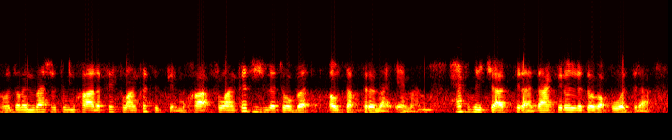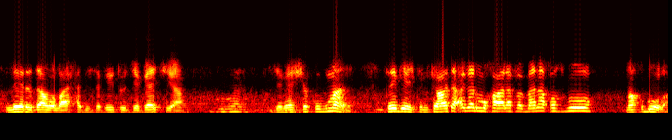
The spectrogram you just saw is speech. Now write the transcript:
ئەو دەڵێن باشە تو مخالفی فلان کەست کرد. فلان کەسیش لە تۆ بە ئەو تەقترە لای ئێمە حفظی چاکترە ذاکرە لە تۆ بە قوترە لێرەدا وڵای حەدیثەکەی تۆ جێگای چیە جێگای شەک و گومانە تێگەیتن کاتە ئەگەر مخالفە بە نەقص بوو مقبولة.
